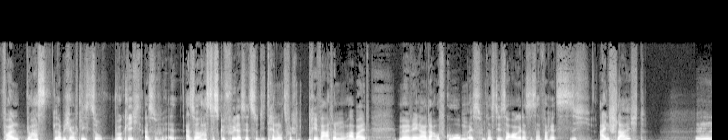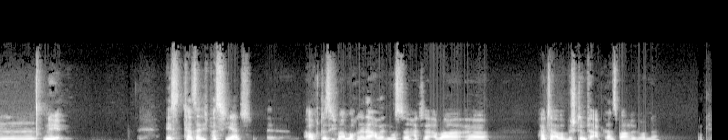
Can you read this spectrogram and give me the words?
Vor allem, du hast, glaube ich, auch nicht so wirklich, also, äh, also hast du das Gefühl, dass jetzt so die Trennung zwischen Privat und Arbeit mehr oder weniger da aufgehoben ist und du hast die Sorge, dass es einfach jetzt sich einschleicht? Mm, nee. Ist tatsächlich passiert. Äh, Auch, dass ich mal am Wochenende arbeiten musste, hatte aber, äh, hatte aber bestimmte abgrenzbare Gründe. Okay.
